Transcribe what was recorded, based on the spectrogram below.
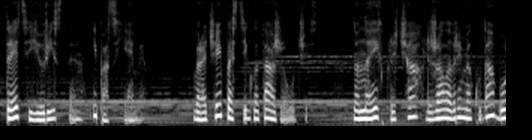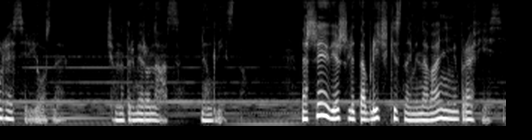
в третьей юристы и по схеме. Врачей постигла та же участь но на их плечах лежало время куда более серьезное, чем, например, у нас, лингвистов. На шею вешали таблички с наименованиями профессий.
